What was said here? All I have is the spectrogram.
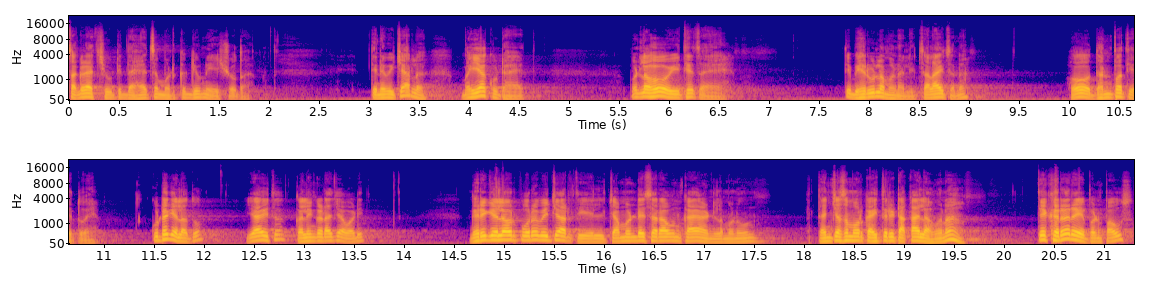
सगळ्यात शेवटी दह्याचं मडकं घेऊन यशोदा तिने विचारलं भैया कुठं आहेत? म्हटलं हो इथेच आहे. ती भेरूला म्हणाली चलायचं ना? हो धनपत येतो आहे कुठं गेला तो? या इथं कलिंगडाच्या वाडीत. घरी गेल्यावर पोरं विचारतील चामुंडे सरावून काय आणलं म्हणून? त्यांच्यासमोर काहीतरी टाकायला हवं ना? ते खरं रे पण पाऊस?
